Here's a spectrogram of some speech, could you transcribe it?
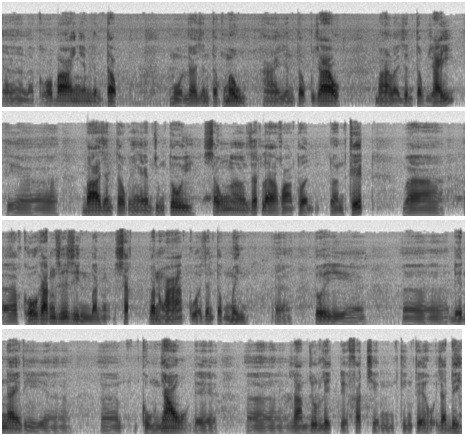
ờ, là có ba anh em dân tộc, một là dân tộc Mông, hai dân tộc Giao, ba là dân tộc Giấy. Thì ờ, ba dân tộc anh em chúng tôi sống rất là hòa thuận, đoàn kết và Ờ, cố gắng giữ gìn bản sắc văn hóa của dân tộc mình. Ờ, tôi ờ, đến nay thì cùng nhau để làm du lịch để phát triển kinh tế hộ gia đình.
